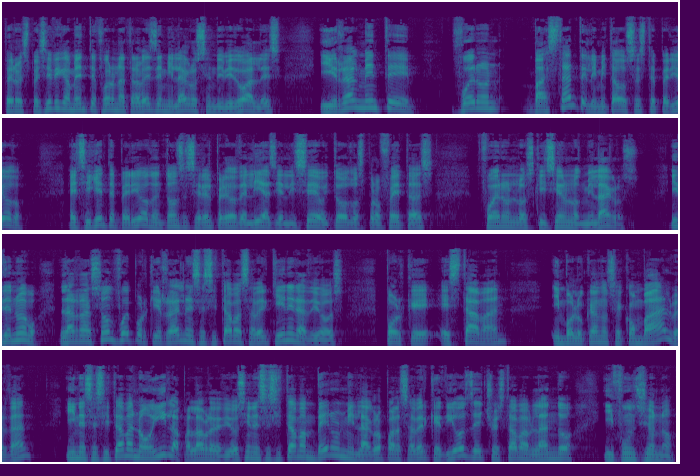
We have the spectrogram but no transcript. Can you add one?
pero específicamente fueron a través de milagros individuales y realmente fueron bastante limitados este periodo. El siguiente periodo entonces será el periodo de Elías y Eliseo y todos los profetas fueron los que hicieron los milagros. Y de nuevo, la razón fue porque Israel necesitaba saber quién era Dios, porque estaban involucrándose con Baal, ¿verdad? Y necesitaban oír la palabra de Dios y necesitaban ver un milagro para saber que Dios de hecho estaba hablando y funcionó.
